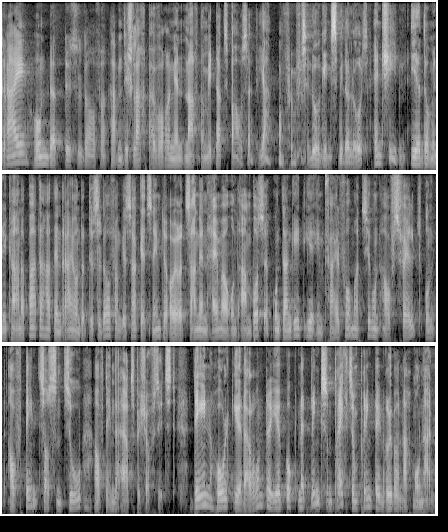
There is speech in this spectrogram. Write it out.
300 Düsseldorfer haben die Schlacht bei Worringen nach der Mittagspause, ja, um 15 Uhr ging's wieder los, entschieden. Ihr Dominikanerpater hat den 300 Düsseldorfern gesagt, jetzt nehmt ihr eure Zangen, Hämmer und Ambosse und dann geht ihr in Pfeilformation aufs Feld und auf den Zossen zu, auf dem der Erzbischof sitzt. Den holt ihr darunter, ihr guckt nicht links und rechts und bringt den rüber nach Monheim.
